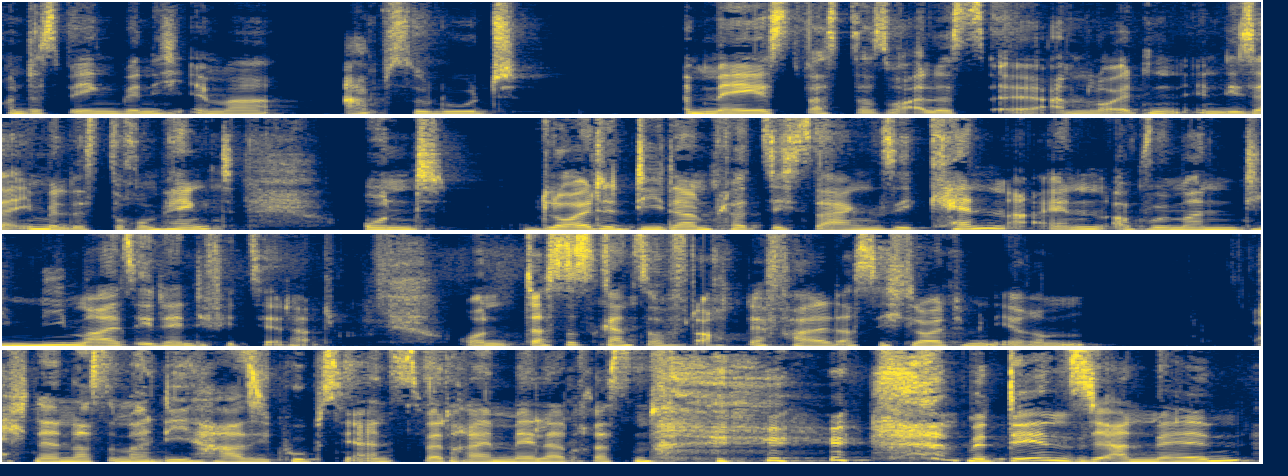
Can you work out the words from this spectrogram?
Und deswegen bin ich immer absolut amazed, was da so alles äh, an Leuten in dieser E-Mail-Liste rumhängt. Und Leute, die dann plötzlich sagen, sie kennen einen, obwohl man die niemals identifiziert hat. Und das ist ganz oft auch der Fall, dass sich Leute mit ihren ich nenne das immer die Hasi-Pupsi 123 Mailadressen, mit denen sich anmelden,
